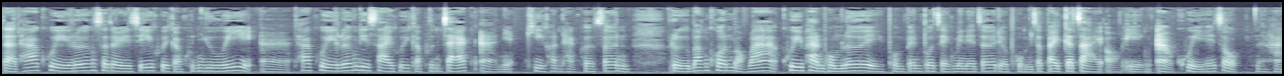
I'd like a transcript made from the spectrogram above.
แต่ถ้าคุยเรื่อง Strategy คุยกับคุณยุ้ยถ้าคุยเรื่องดีไซน์คุยกับคุณแจ็คอ่าเนี่ย key contact person หรือบางคนบอกว่าคุยผ่านผมเลย ผมเป็น project manager เดี๋ยวผมจะไปกระจายออกเองอ้าวคุยให้จบนะคะ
